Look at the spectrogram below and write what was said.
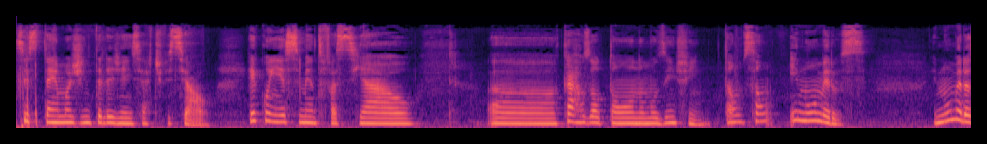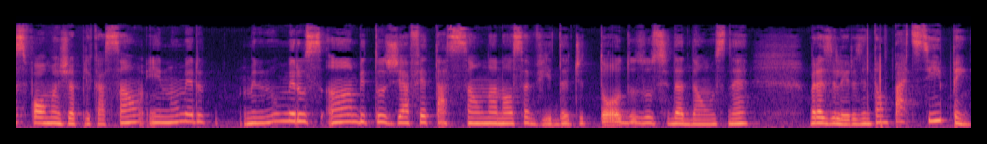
sistemas de inteligência artificial, reconhecimento facial, uh, carros autônomos, enfim. Então, são inúmeros, inúmeras formas de aplicação e inúmero, inúmeros âmbitos de afetação na nossa vida de todos os cidadãos né, brasileiros. Então, participem,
